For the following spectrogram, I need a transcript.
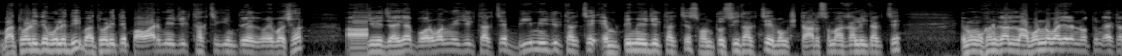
বাথুয়ারিতে বলে দিই বাথুয়ারিতে পাওয়ার মিউজিক থাকছে কিন্তু এবছর। আর জায়গায় বর্মন মিউজিক থাকছে বি মিউজিক থাকছে এমটি মিউজিক থাকছে, সন্তোষী থাকছে এবং স্টার সমাখালি থাকছে। এবং ওখানকার লাবণ্য বাজারে নতুন একটা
